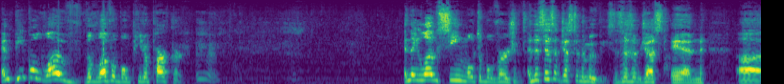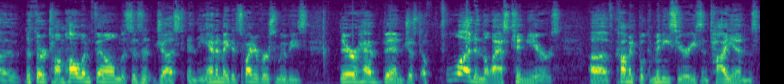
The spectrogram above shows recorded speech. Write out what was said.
and people love the lovable Peter Parker, and they love seeing multiple versions. And this isn't just in the movies. This isn't just in uh, the third Tom Holland film. This isn't just in the animated Spider Verse movies. There have been just a flood in the last ten years of comic book miniseries and tie-ins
